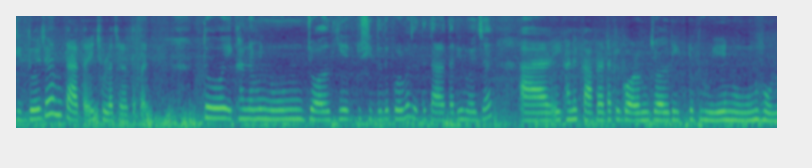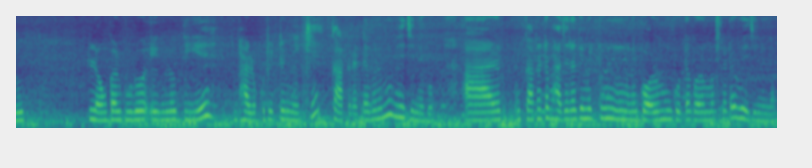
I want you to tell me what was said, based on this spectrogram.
সিদ্ধ হয়ে যায়, আমি তাড়াতাড়ি ছোলা ছাড়াতে পারি। তো এখানে আমি নুন, জল দিয়ে একটু সিদ্ধ করব, যাতে তাড়াতাড়ি হয়ে যায়। আর এখানে কাঁকড়াটাকে গরম জল দিয়ে একটু ধুয়ে, নুন, হলুদ, লঙ্কার গুঁড়ো এগুলো দিয়ে ভালো করে এটা মেখে কাঁকড়াটা এবার আমি ভেজে নেব। আর কাঁকড়াটা ভাজার আগে আমি একটু মানে গরম, গোটা গরম মশলাটাও ভেজে নিলাম।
